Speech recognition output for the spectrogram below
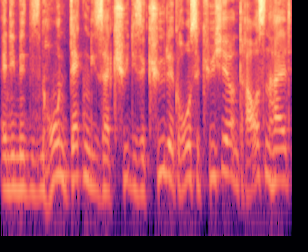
In die, mit diesen hohen Decken dieser Kü diese kühle große Küche und draußen halt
